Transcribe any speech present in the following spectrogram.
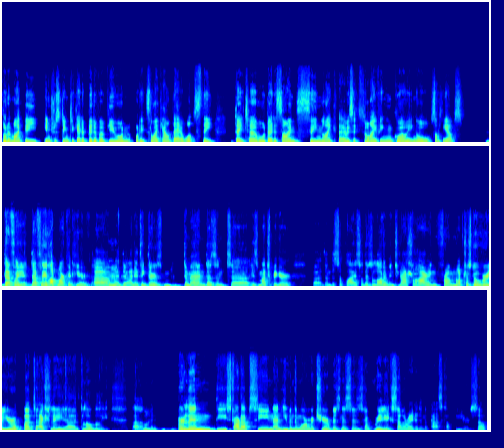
Thought it might be interesting to get a bit of a view on what it's like out there. What's the data or data science scene like there? Is it thriving and growing or something else? Definitely, definitely a hot market here, um, hmm. and, and, I think there's demand doesn't uh, is much bigger uh, than the supply. So there's a lot of international hiring from not just over Europe, but actually uh, globally. Um, Berlin, the startup scene, and even the more mature businesses have really accelerated in the past couple of years. So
